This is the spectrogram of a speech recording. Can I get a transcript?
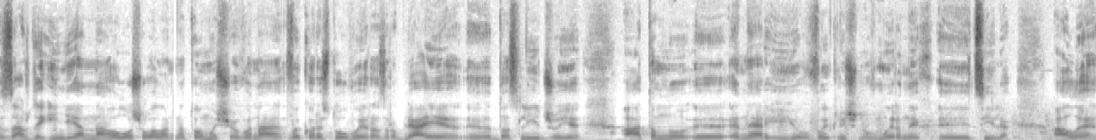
Завжди Індія наголошувала на тому, що вона використовує, розробляє, е, досліджує атомну е, енергію виключно в мирних е, цілях. Але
